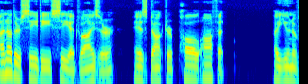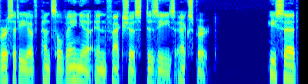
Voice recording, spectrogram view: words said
Another CDC advisor is Dr. Paul Offit, a University of Pennsylvania infectious disease expert. He said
